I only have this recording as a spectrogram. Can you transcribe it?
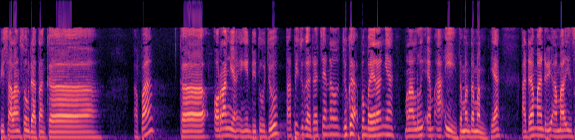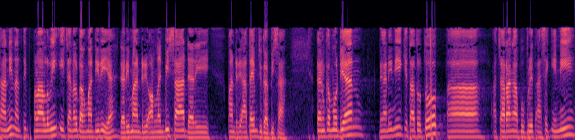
bisa langsung datang ke apa? Ke orang yang ingin dituju, tapi juga ada channel juga pembayarannya melalui MAI, teman-teman ya. Ada Mandiri Amal Insani nanti melalui e-channel Bank Mandiri ya, dari Mandiri online bisa, dari Mandiri ATM juga bisa. Dan kemudian dengan ini kita tutup uh, acara ngabuburit asik ini.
